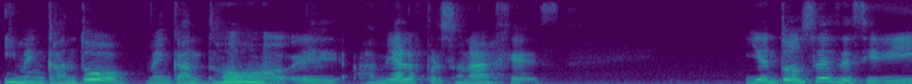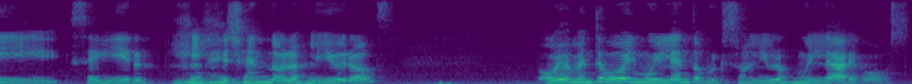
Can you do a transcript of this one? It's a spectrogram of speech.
Y me encantó, me encantó eh, a mí a los personajes. Y entonces decidí seguir leyendo los libros. Obviamente voy muy lento porque son libros muy largos.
